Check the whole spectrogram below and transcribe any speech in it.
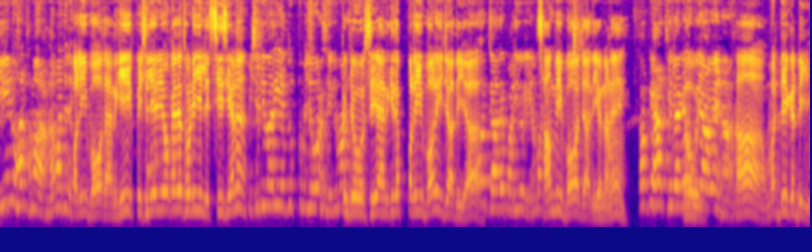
20 ਨੂੰ ਹੱਥ ਮਾਰਨਾ ਵਾ ਜਨੇ ਪਲੀ ਬਹੁਤ ਐਂਦਗੀ ਪਿਛਲੀ ਵਾਰੀ ਉਹ ਕਹਿੰਦੇ ਥੋੜੀ ਜਿਹੀ ਲਿੱਸੀ ਸੀ ਹਨਾ। ਪਿਛਲੀ ਵਾਰੀ ਇਹ ਕਮਜ਼ੋਰ ਸੀ ਕਮਜ਼ੋਰ ਸੀ ਐਂਦਗੀ ਤਾਂ ਪਲੀ ਬਾਹਲੀ ਜ਼ਿਆਦੀ ਆ। ਬਹੁਤ ਜ਼ਿਆਦਾ ਪੜੀ ਹੋਈ ਮਾ- ਸਾਂਭੀ ਬਹੁਤ ਜ਼ਿਆਦੀ ਉਹਨਾਂ ਨੇ। ਬਾਕੀ ਹਾਥੀ ਲੈ ਕੇ ਕੋਈ। ਆਵੇ ਨਾ। ਹਾਂ ਵੱਡੀ ਗੱਡੀ।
